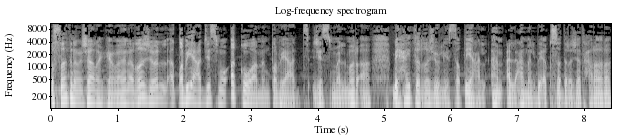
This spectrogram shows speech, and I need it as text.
وصلتنا مشاركة كمان. الرجل طبيعة جسمه أقوى من طبيعة جسم المرأة بحيث الرجل يستطيع العمل بأقصى درجات حرارة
